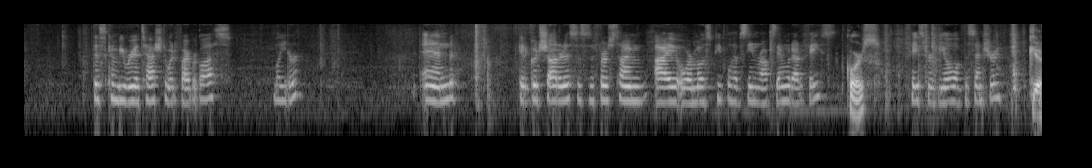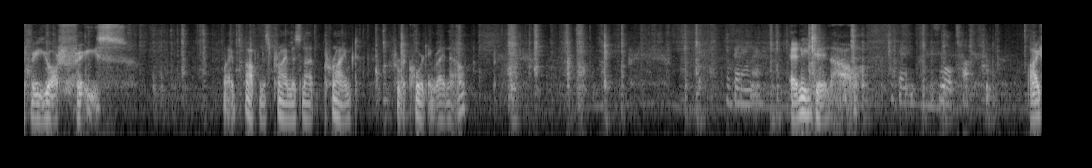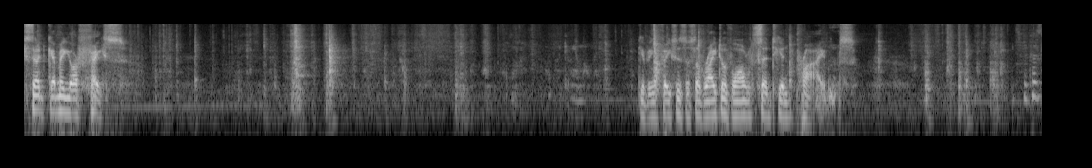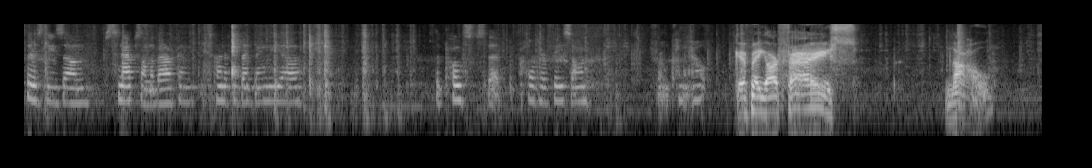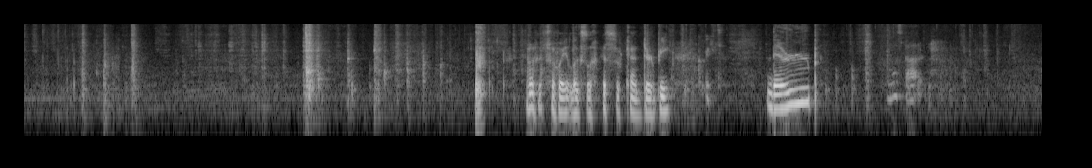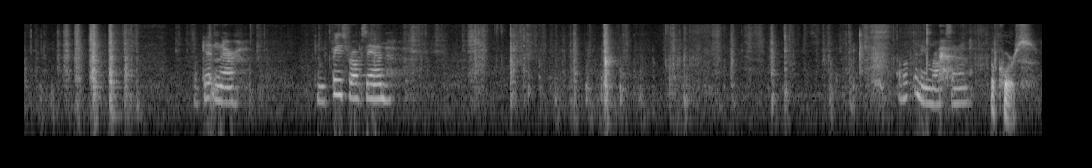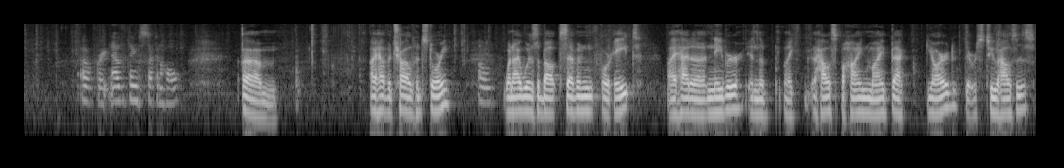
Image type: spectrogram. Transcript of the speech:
This can be reattached with fiberglass later. And get a good shot of this. This is the first time I or most people have seen Roxanne without a face. Of course. Face reveal of the century. Give me your face. My Optimus Prime is not primed for recording right now. There. Any day now. We're it's a little tough. I said, give me your face. Give me. Giving faces is the right of all sentient primes. It's because there's these um, snaps on the back, and it's kind of preventing the uh, the posts that hold her face on from coming out. Give me your face. Now. the way it looks, like it's kind of derpy. Great. Derp. Almost got it. We're getting there. Can you face Roxanne? The name Roxanne. Of course. Oh, great. Now the thing's stuck in a hole. Um, I have a childhood story. Oh, When I was about seven or eight, I had a neighbor in the like house behind my backyard. There was two houses.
